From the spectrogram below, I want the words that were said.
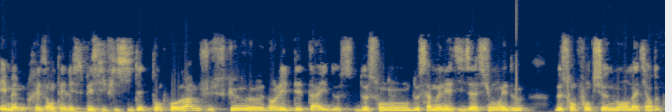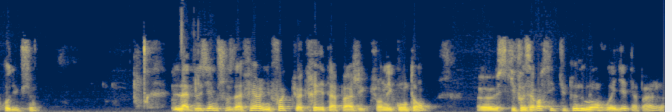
et même présenter les spécificités de ton programme jusque dans les détails de, son, de sa monétisation et de, de son fonctionnement en matière de production. La deuxième chose à faire, une fois que tu as créé ta page et que tu en es content, euh, ce qu'il faut savoir, c'est que tu peux nous l'envoyer, ta page.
